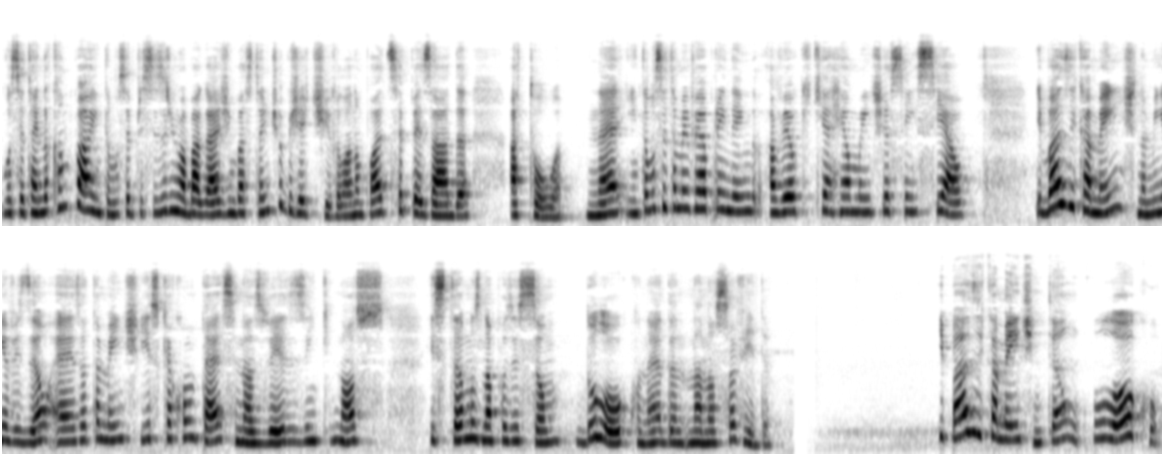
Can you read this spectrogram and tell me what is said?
você está indo acampar, então você precisa de uma bagagem bastante objetiva, ela não pode ser pesada à toa, né? Então você também vai aprendendo a ver o que, que é realmente essencial. E basicamente, na minha visão, é exatamente isso que acontece nas vezes em que nós estamos na posição do louco, né, da, na nossa vida. E basicamente, então, o louco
